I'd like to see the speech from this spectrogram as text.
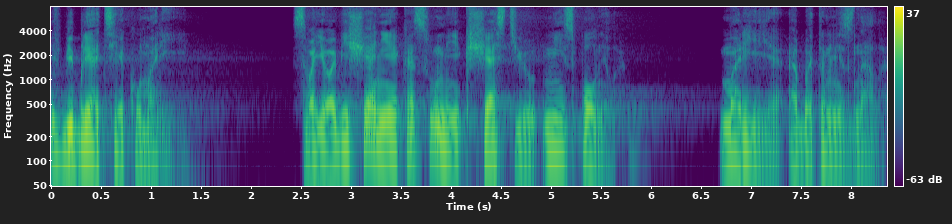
в библиотеку Марии. Свое обещание Касуми, к счастью, не исполнила. Мария об этом не знала.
